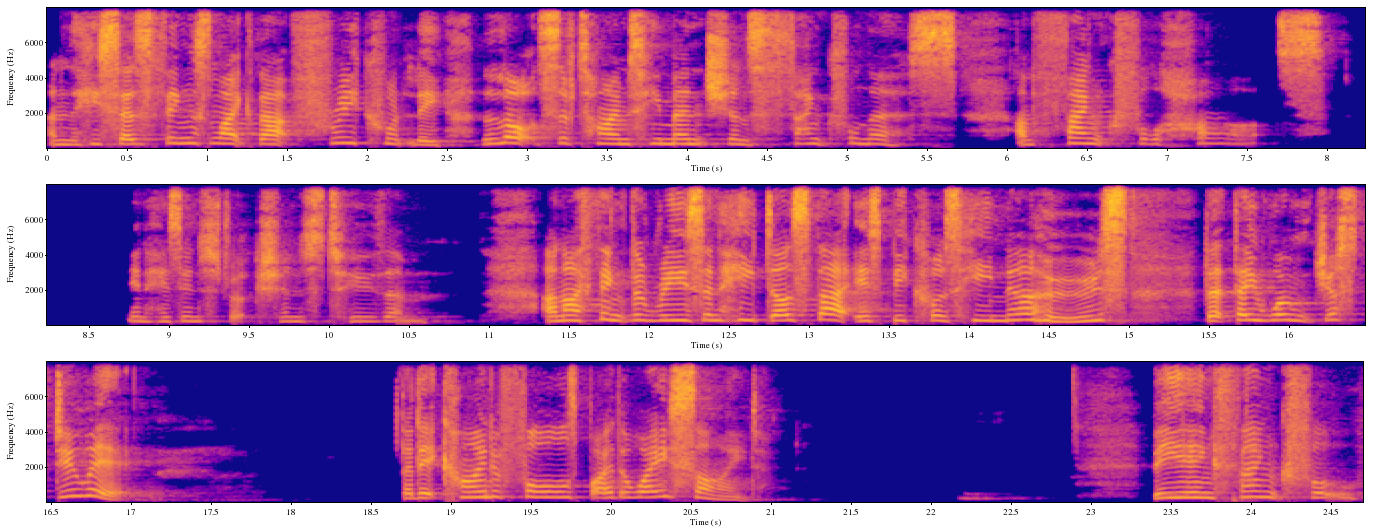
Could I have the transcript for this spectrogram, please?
And he says things like that frequently. Lots of times he mentions thankfulness and thankful hearts in his instructions to them. And I think the reason he does that is because he knows that they won't just do it that it kind of falls by the wayside. Being thankful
